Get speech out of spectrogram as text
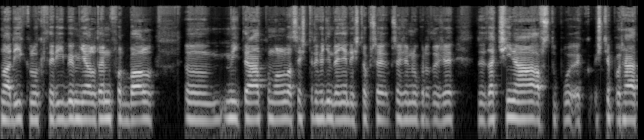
mladý kluk, který by měl ten fotbal uh, mít rád pomalu 24 hodin denně, když to pře, přeženu, protože začíná a vstupuje, jako ještě pořád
